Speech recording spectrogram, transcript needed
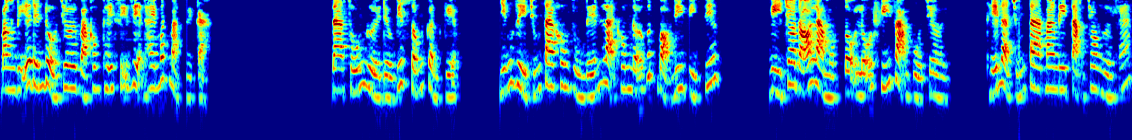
băng đĩa đến đồ chơi mà không thấy sĩ diện hay mất mặt gì cả. Đa số người đều biết sống cần kiệm, những gì chúng ta không dùng đến lại không nỡ vứt bỏ đi vì tiếc, vì cho đó là một tội lỗi phí phạm của trời. Thế là chúng ta mang đi tặng cho người khác.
